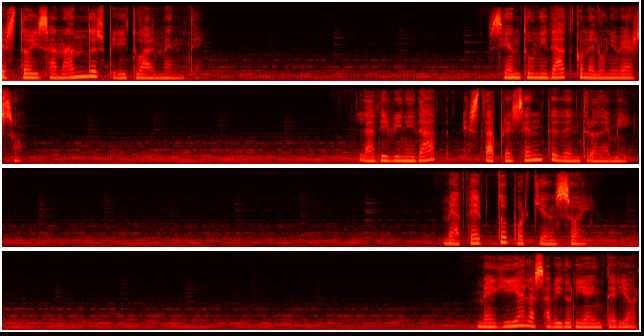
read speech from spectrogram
Estoy sanando espiritualmente. Siento unidad con el universo. La divinidad está presente dentro de mí. Me acepto por quien soy. Me guía la sabiduría interior.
